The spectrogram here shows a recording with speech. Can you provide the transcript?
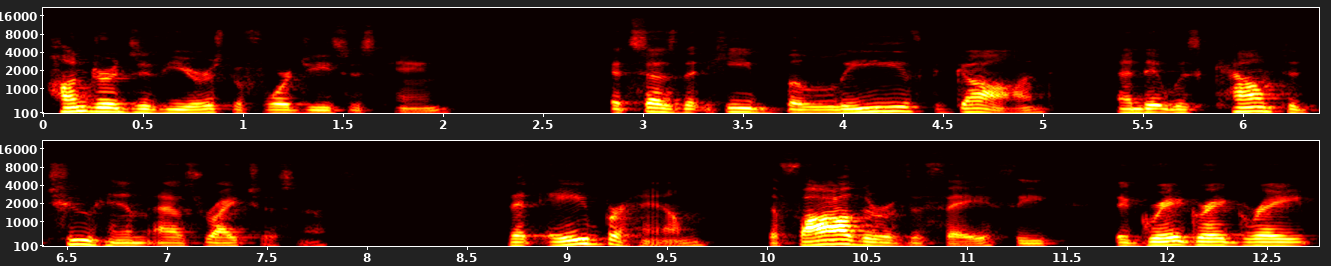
hundreds of years before Jesus came, it says that he believed God and it was counted to him as righteousness. That Abraham, the father of the faith, the, the great, great, great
